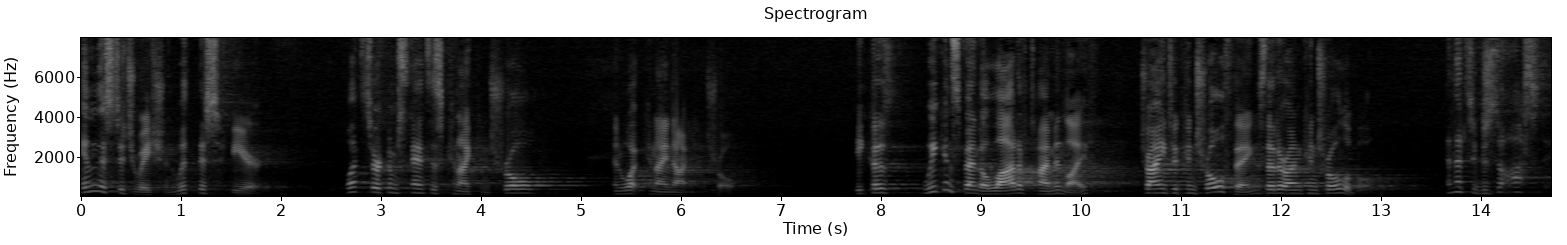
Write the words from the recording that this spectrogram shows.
in this situation, with this fear, what circumstances can I control and what can I not control? Because we can spend a lot of time in life trying to control things that are uncontrollable. And that's exhausting.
